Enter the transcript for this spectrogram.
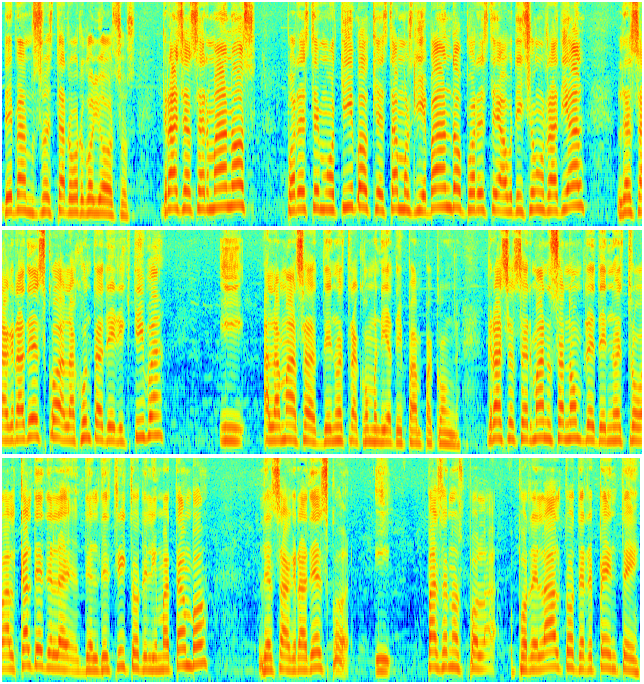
debemos estar orgullosos. Gracias hermanos por este motivo que estamos llevando, por esta audición radial. Les agradezco a la Junta Directiva y a la masa de nuestra comunidad de Pampaconga. Gracias hermanos a nombre de nuestro alcalde del distrito de Limatambo. Les agradezco y pásanos por, por el alto, de repente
